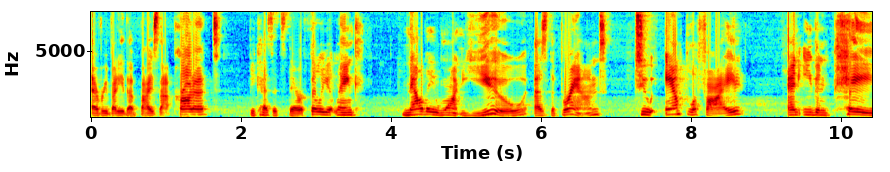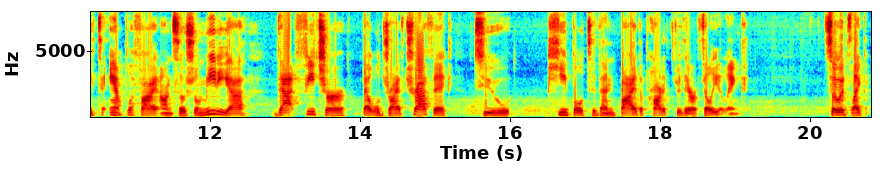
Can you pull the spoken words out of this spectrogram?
everybody that buys that product because it's their affiliate link. Now they want you as the brand to amplify and even pay to amplify on social media that feature that will drive traffic to people to then buy the product through their affiliate link. So it's like,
